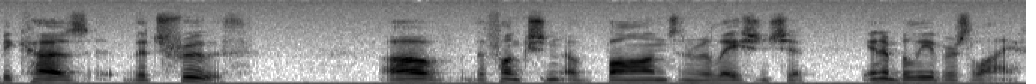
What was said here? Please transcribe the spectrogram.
Because the truth of the function of bonds and relationship in a believer's life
